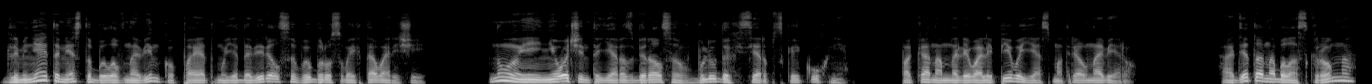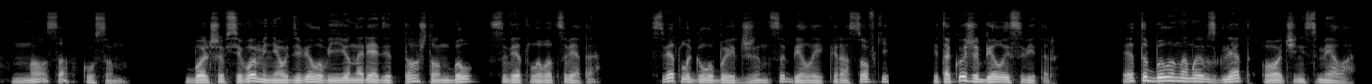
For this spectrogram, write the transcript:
Для меня это место было в новинку, поэтому я доверился выбору своих товарищей. Ну и не очень-то я разбирался в блюдах сербской кухни. Пока нам наливали пиво, я смотрел на Веру. Одета она была скромно, но со вкусом. Больше всего меня удивило в ее наряде то, что он был светлого цвета. Светло-голубые джинсы, белые кроссовки и такой же белый свитер. Это было, на мой взгляд, очень смело.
